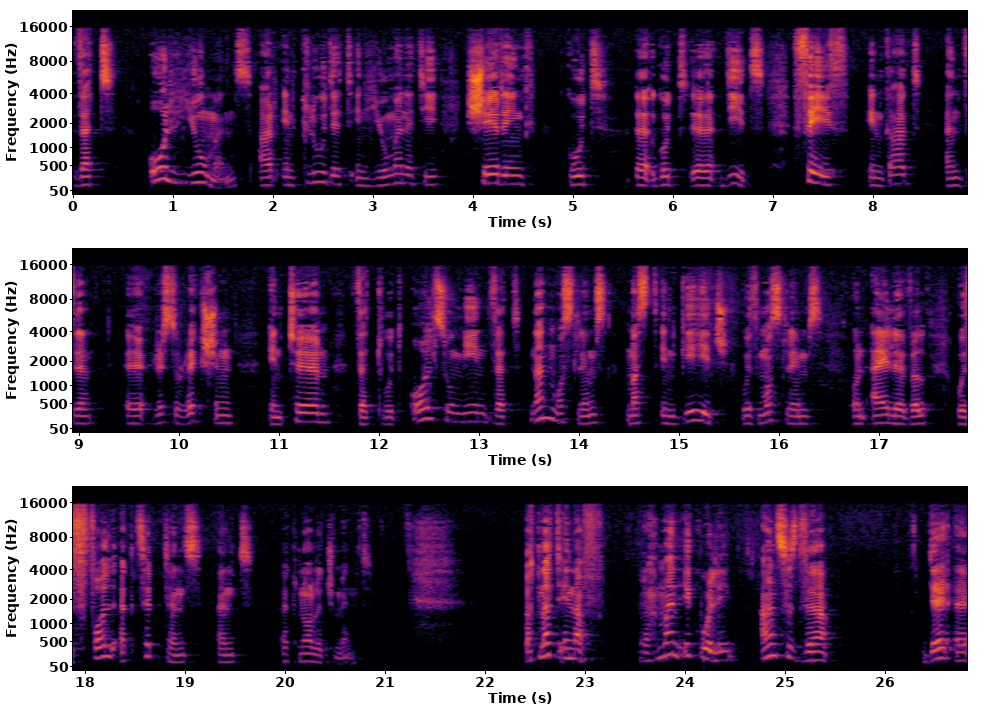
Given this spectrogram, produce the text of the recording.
that all humans are included in humanity sharing good, uh, good uh, deeds, faith in God and the uh, resurrection in turn that would also mean that non-Muslims must engage with Muslims on eye level with full acceptance and acknowledgement. But not enough. Rahman equally answers the uh,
